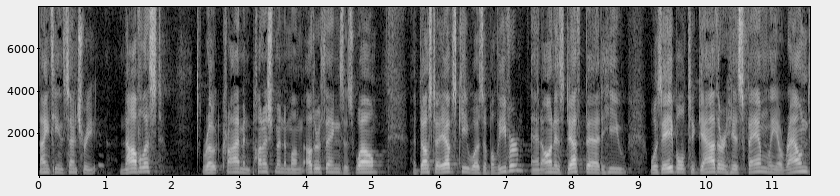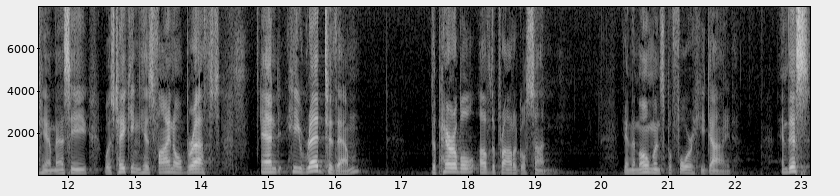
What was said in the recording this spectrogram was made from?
19th century novelist, wrote Crime and Punishment, among other things, as well. Uh, Dostoevsky was a believer, and on his deathbed, he was able to gather his family around him as he was taking his final breaths, and he read to them the parable of the prodigal son in the moments before he died. And this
